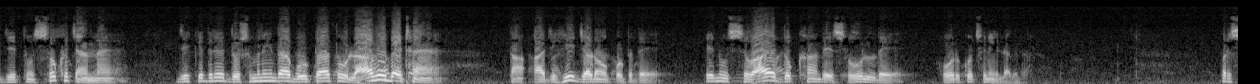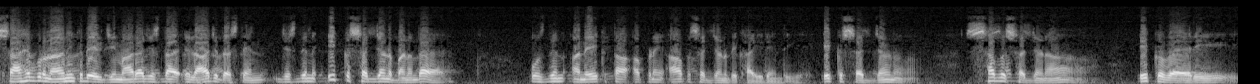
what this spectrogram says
ਜੇ ਤੂੰ ਸੁਖ ਚਾਹਨਾ ਹੈ, ਜੇ ਕਿਧਰੇ ਦੁਸ਼ਮਣੀ ਦਾ ਬੂਟਾ ਤੂੰ ਲਾ ਵੀ ਬੈਠਾ ਹੈ, ਤਾਂ ਅੱਜ ਹੀ ਜੜੋਂ ਪੁੱਟ ਦੇ ਇਹਨੂੰ ਸਿਵਾਏ ਦੁੱਖਾਂ ਦੇ ਸੂਲ ਦੇ ਹੋਰ ਕੁਝ ਨਹੀਂ ਲੱਗਦਾ। ਪਰ ਸਾਹਿਬ ਗੁਰੂ ਨਾਨਕ ਦੇਵ ਜੀ ਮਹਾਰਾਜ ਇਸ ਦਾ ਇਲਾਜ ਦੱਸਦੇ ਨੇ ਜਿਸ ਦਿਨ ਇੱਕ ਸੱਜਣ ਬਣਦਾ ਹੈ, ਉਸ ਦਿਨ ਅਨੇਕਤਾ ਆਪਣੇ ਆਪ ਸੱਜਣ ਦਿਖਾਈ ਦਿੰਦੀ ਹੈ। ਇੱਕ ਸੱਜਣ, ਸਭ ਸੱਜਣਾ। ਇੱਕ ਵੈਰੀ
